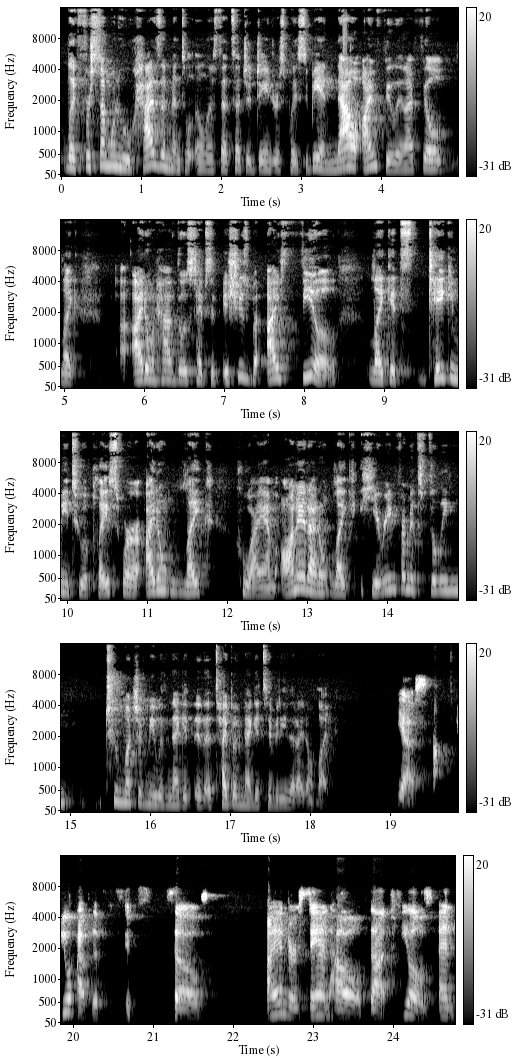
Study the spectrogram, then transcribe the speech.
like for someone who has a mental illness that's such a dangerous place to be and now i'm feeling i feel like i don't have those types of issues but i feel like it's taking me to a place where i don't like who i am on it i don't like hearing from it. it's filling too much of me with negative a type of negativity that i don't like Yes, you have the suits. So I understand how that feels. And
